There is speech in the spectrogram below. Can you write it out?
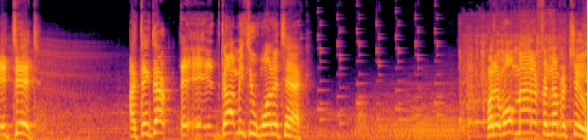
It did. I think that it, it got me through one attack. But it won't matter for number two.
